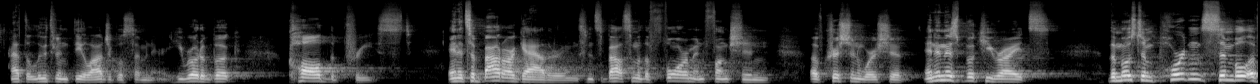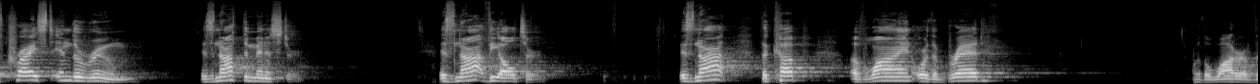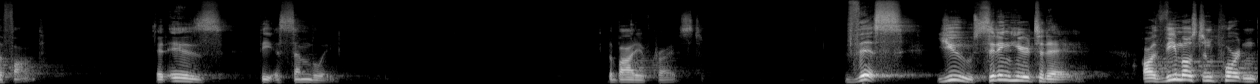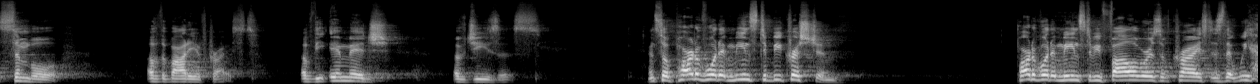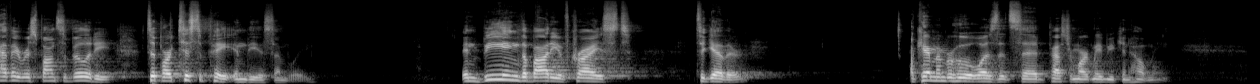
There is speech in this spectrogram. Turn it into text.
at the Lutheran Theological Seminary. He wrote a book called The Priest. And it's about our gatherings, and it's about some of the form and function of Christian worship. And in this book, he writes The most important symbol of Christ in the room is not the minister, is not the altar, is not the cup of wine or the bread or the water of the font. It is the assembly, the body of Christ. This, you sitting here today, are the most important symbol of the body of Christ, of the image of Jesus. And so, part of what it means to be Christian, part of what it means to be followers of Christ, is that we have a responsibility to participate in the assembly, in being the body of Christ together. I can't remember who it was that said, Pastor Mark, maybe you can help me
